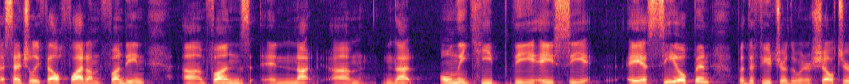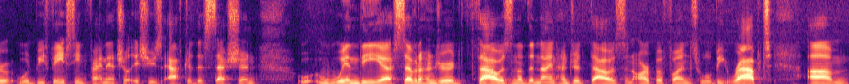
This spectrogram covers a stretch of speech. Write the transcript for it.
essentially fell flat on funding um, funds and not, um, not only keep the AC, ASC open, but the future of the winter shelter would be facing financial issues after this session. When the uh, 700,000 of the 900,000 ARPA funds will be wrapped, um,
